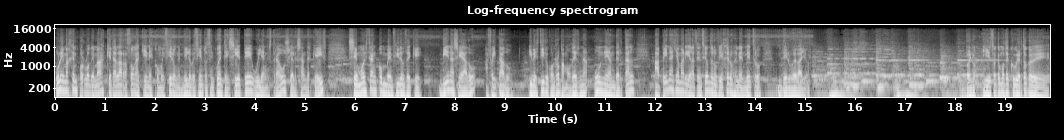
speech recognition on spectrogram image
Una imagen por lo demás que da la razón a quienes, como hicieron en 1957 William Strauss y Alexander Cave, se muestran convencidos de que, bien aseado, afeitado y vestido con ropa moderna, un neandertal apenas llamaría la atención de los viajeros en el metro de Nueva York. Bueno, y esto que hemos descubierto que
